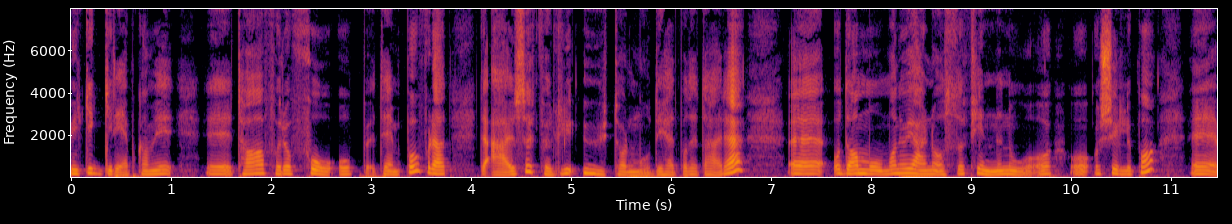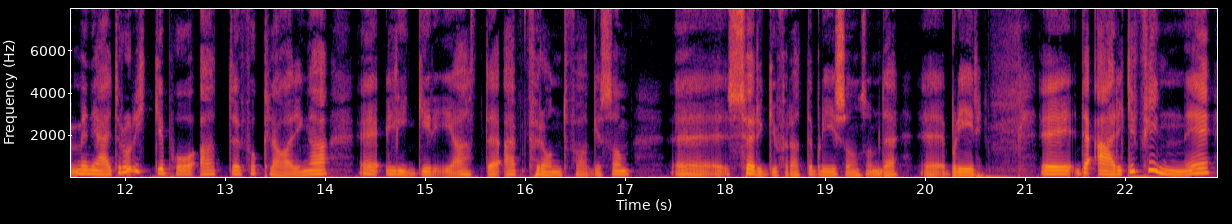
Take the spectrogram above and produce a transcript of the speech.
Hvilke grep kan vi eh, ta for å få opp tempo? For det er jo selvfølgelig utålmodighet på dette her. Eh, og da må man jo gjerne også finne noe å, å, å skylde på. Eh, men jeg tror ikke på at forklaringa ligger i at det er frontfaget som eh, sørge for at det blir sånn som det eh, blir. Eh, det er ikke funnet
